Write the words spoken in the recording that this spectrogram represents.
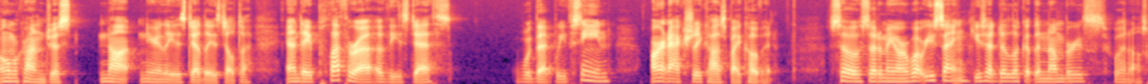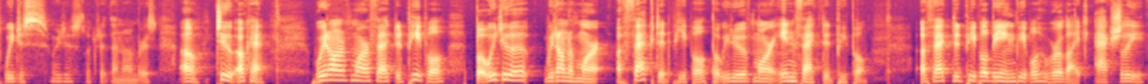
Omicron just not nearly as deadly as Delta, and a plethora of these deaths that we've seen aren't actually caused by COVID. So Sotomayor, what were you saying? You said to look at the numbers. What else? We just we just looked at the numbers. Oh, two. Okay, we don't have more affected people, but we do. We don't have more affected people, but we do have more infected people. Affected people being people who were like actually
